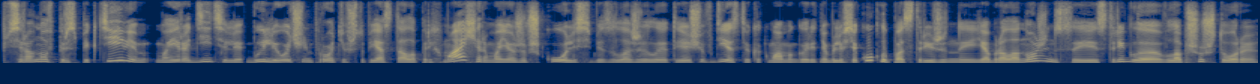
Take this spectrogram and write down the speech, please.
все равно в перспективе мои родители были очень против, чтобы я стала парикмахером, а я уже в школе себе заложила это. Я еще в детстве, как мама говорит, у меня были все куклы подстриженные, я брала ножницы и стригла в лапшу шторы,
